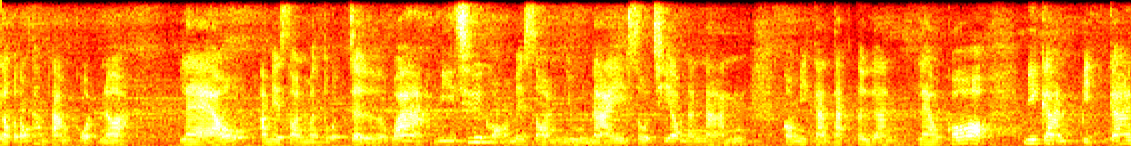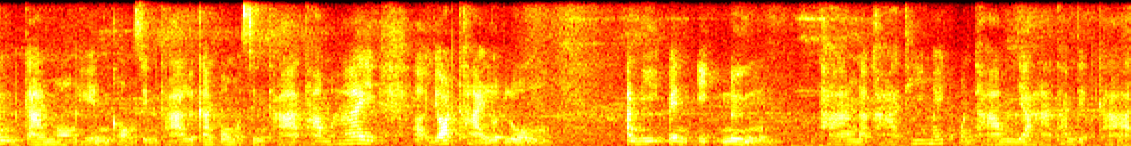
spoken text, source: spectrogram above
เราก็ต้องทำตามกฎเนาะ แล้ว Amazon มาตรวจเจอว่ามีชื่อของ Amazon อยู่ในโซเชียลนั้นๆ ก็มีการตักเตือน แล้วก็มีการปิดกั้นการมองเห็นของสินค้า หรือการโปรโมทสินค้าทำให้ยอดขายลดลง อันนี้เป็นอีกหนึ่งทางนะคะที่ไม่ควรทำอย่าหาทำเด็ดขาด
